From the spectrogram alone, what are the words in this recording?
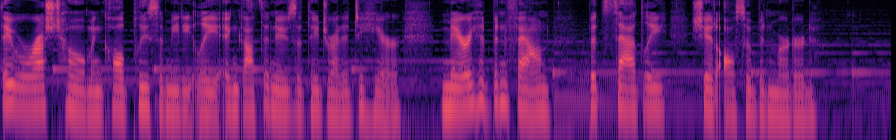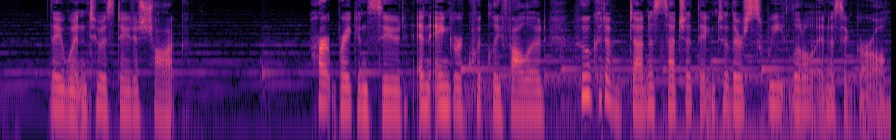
They rushed home and called police immediately and got the news that they dreaded to hear. Mary had been found, but sadly, she had also been murdered. They went into a state of shock. Heartbreak ensued, and anger quickly followed. Who could have done such a thing to their sweet little innocent girl?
